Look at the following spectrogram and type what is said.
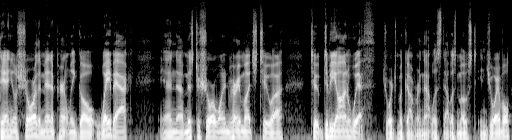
Daniel Schorr. The men apparently go way back, and uh, Mr. Schorr wanted very much to uh, to to be on with George McGovern. That was that was most enjoyable.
